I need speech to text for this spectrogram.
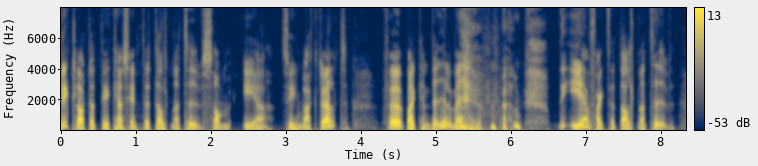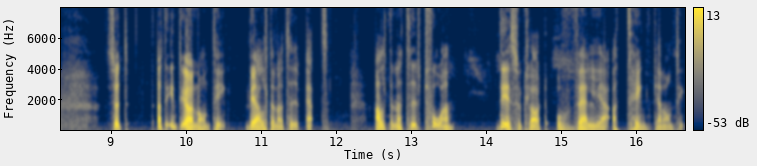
Det är klart att det kanske inte är ett alternativ som är så himla aktuellt för varken dig eller mig, men det är faktiskt ett alternativ. Så att, att inte göra någonting, det är alternativ ett. Alternativ två, det är såklart att välja att tänka någonting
